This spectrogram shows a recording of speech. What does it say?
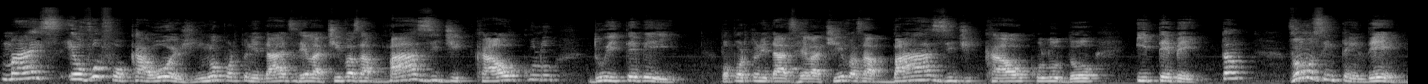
Mas eu vou focar hoje em oportunidades relativas à base de cálculo do ITBI. Oportunidades relativas à base de cálculo do ITBI. Então, vamos entender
